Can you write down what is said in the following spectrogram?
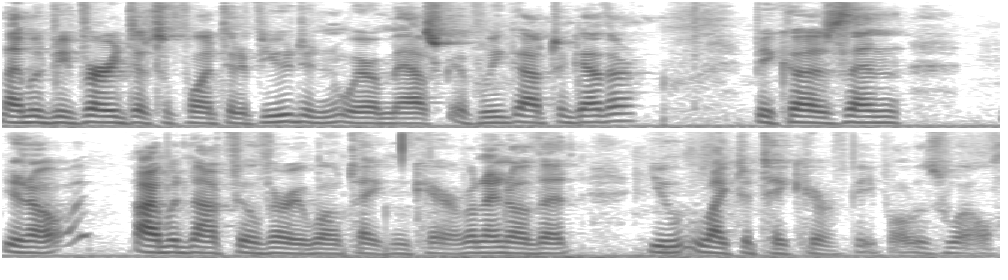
I would be very disappointed if you didn't wear a mask if we got together, because then, you know, I would not feel very well taken care of. And I know that you like to take care of people as well.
